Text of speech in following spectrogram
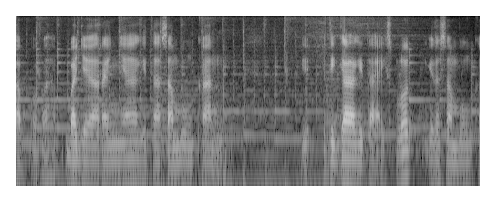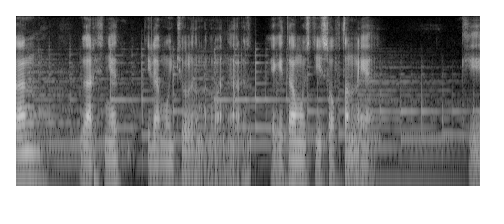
apa, apa baja rengnya kita sambungkan ketika kita explode kita sambungkan garisnya tidak muncul teman-teman harus ya kita mesti soften ya oke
